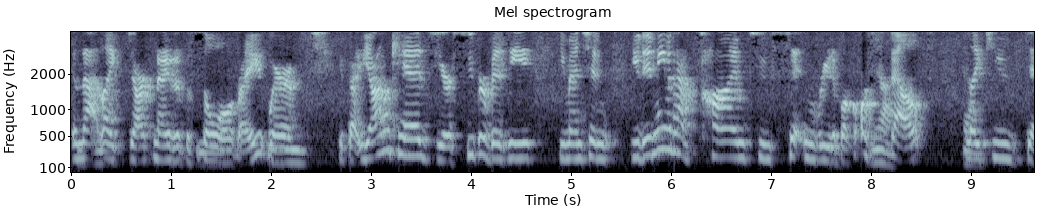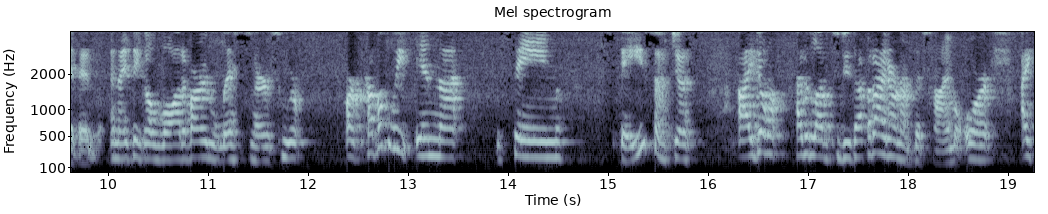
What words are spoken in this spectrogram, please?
in that mm-hmm. like dark night of the soul, mm-hmm. right? Where mm-hmm. you've got young kids, you're super busy. You mentioned you didn't even have time to sit and read a book or Yeah. felt like you didn't. And I think a lot of our listeners who are, are probably in that same space of just, I don't, I would love to do that, but I don't have the time. Or I,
